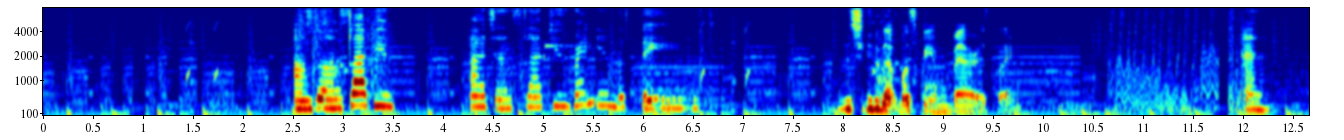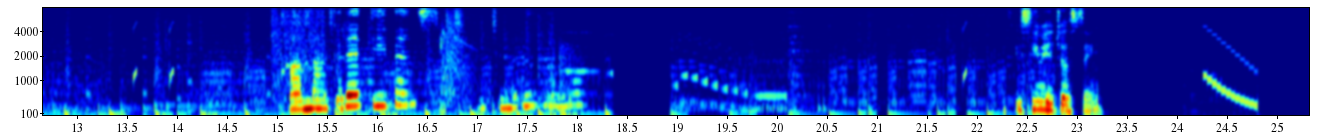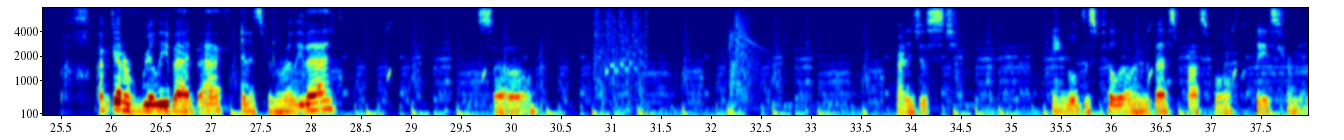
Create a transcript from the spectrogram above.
I'm gonna slap you! I just slapped you right in the face. That must be embarrassing. Eh. I'm not good at defense. If you see me adjusting, I've got a really bad back, and it's been really bad. So, trying to just angle this pillow in the best possible place for me.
